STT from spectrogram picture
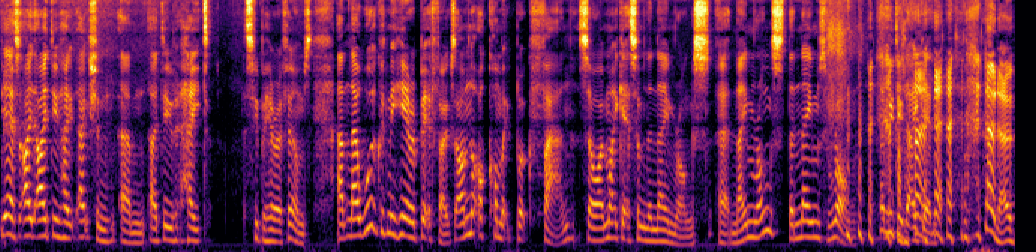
yes, I, I do hate action. Um, I do hate superhero films. Um, now, work with me here a bit, folks. I'm not a comic book fan, so I might get some of the name wrongs. Uh, name wrongs? The name's wrong. Let me do that again. No, no.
